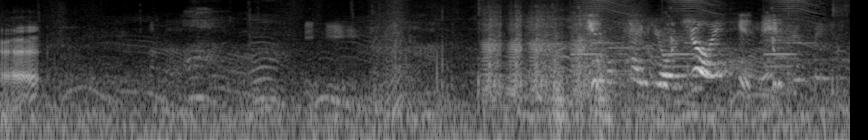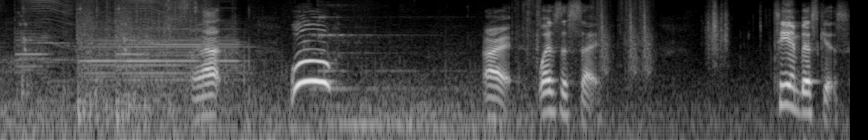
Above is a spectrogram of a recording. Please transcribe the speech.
Alright. You your joy immediately. That. Woo! Alright, what does this say? Tea and biscuits.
